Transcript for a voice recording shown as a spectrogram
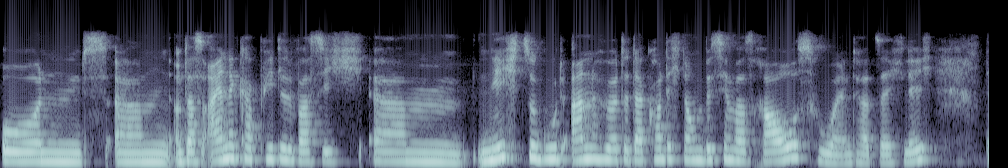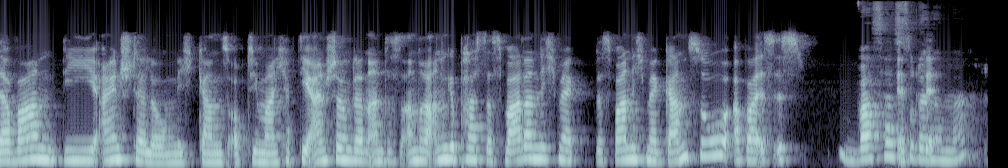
Und, ähm, und das eine Kapitel, was ich ähm, nicht so gut anhörte, da konnte ich noch ein bisschen was rausholen tatsächlich. Da waren die Einstellungen nicht ganz optimal. Ich habe die Einstellung dann an das andere angepasst. Das war dann nicht mehr, das war nicht mehr ganz so, aber es ist. Was hast es, du da gemacht?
